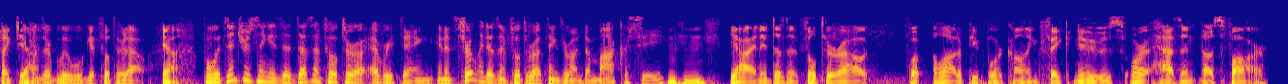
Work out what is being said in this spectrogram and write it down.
Like Yeah. chickens are blue will get filtered out. yeah. But what's interesting is it doesn't filter out everything, and it certainly doesn't filter out things around democracy. hmm Yeah, and it doesn't filter out what a lot of people are calling fake news, or it hasn't thus far.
